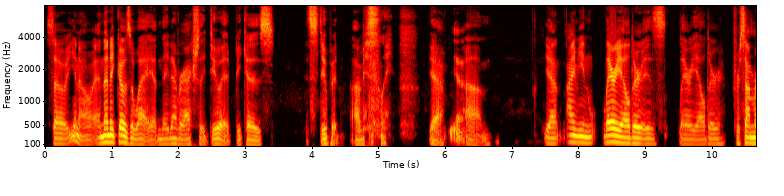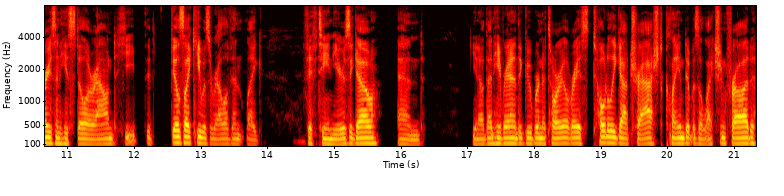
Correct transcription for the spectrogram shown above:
So you know, and then it goes away, and they never actually do it because it's stupid, obviously. Yeah. Yeah. Um, yeah. I mean, Larry Elder is Larry Elder. For some reason, he's still around. He it feels like he was relevant like 15 years ago, and you know, then he ran in the gubernatorial race, totally got trashed, claimed it was election fraud,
